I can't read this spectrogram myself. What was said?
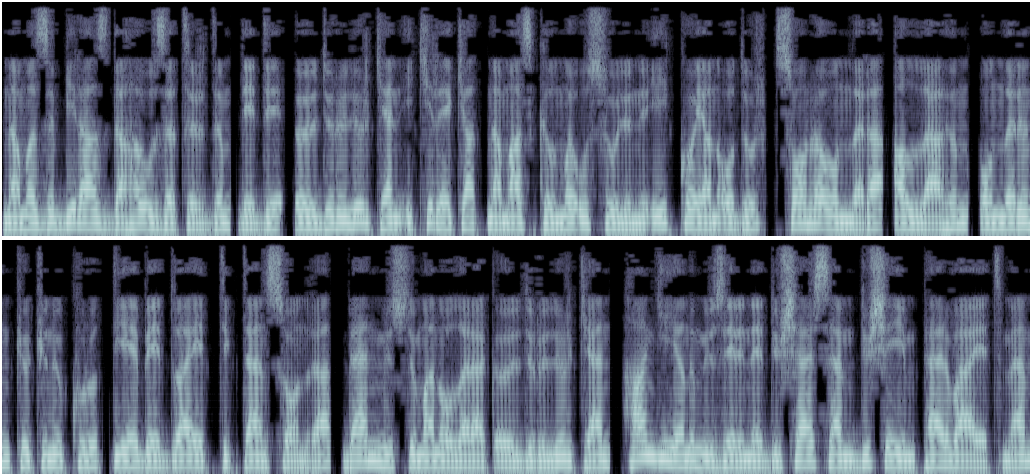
namazı biraz daha uzatırdım, dedi, öldürülürken iki rekat namaz kılma usulünü ilk koyan odur, sonra onlara, Allah'ım, onların kökünü kurut diye beddua ettikten sonra, ben Müslüman olarak öldürülürken, hangi yanım üzerine düşersem düşeyim perva etmem,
